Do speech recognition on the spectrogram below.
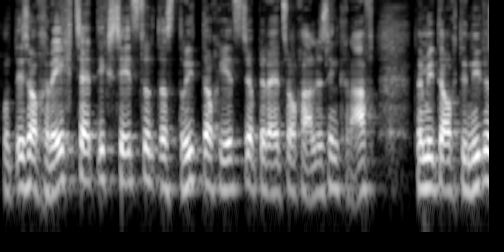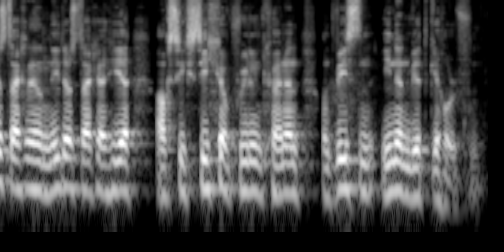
und das auch rechtzeitig setzt und das tritt auch jetzt ja bereits auch alles in Kraft, damit auch die Niederösterreicherinnen und Niederösterreicher hier auch sich sicher fühlen können und wissen, ihnen wird geholfen.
